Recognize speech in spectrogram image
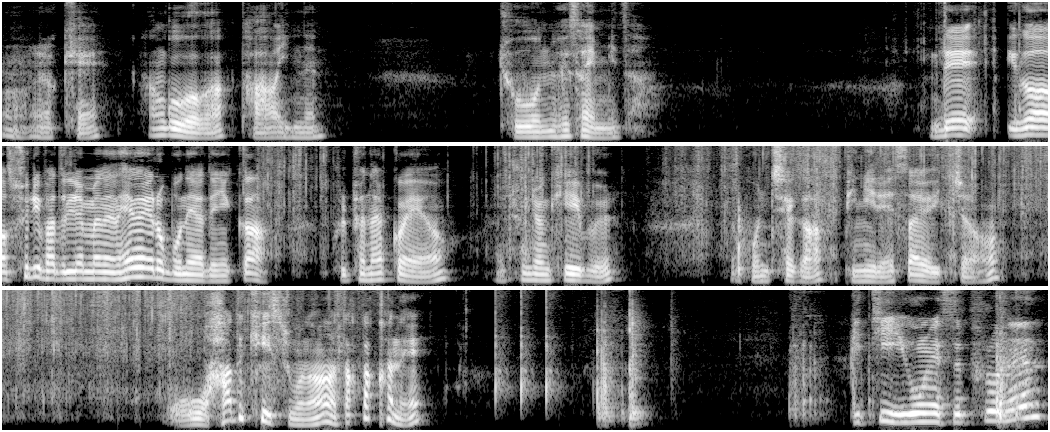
어, 이렇게 한국어가 다 있는 좋은 회사입니다. 근데 이거 수리 받으려면 해외로 보내야 되니까 불편할 거예요. 충전 케이블 본체가 비닐에 쌓여 있죠. 오 하드 케이스구나. 딱딱하네. BT20S 프로는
